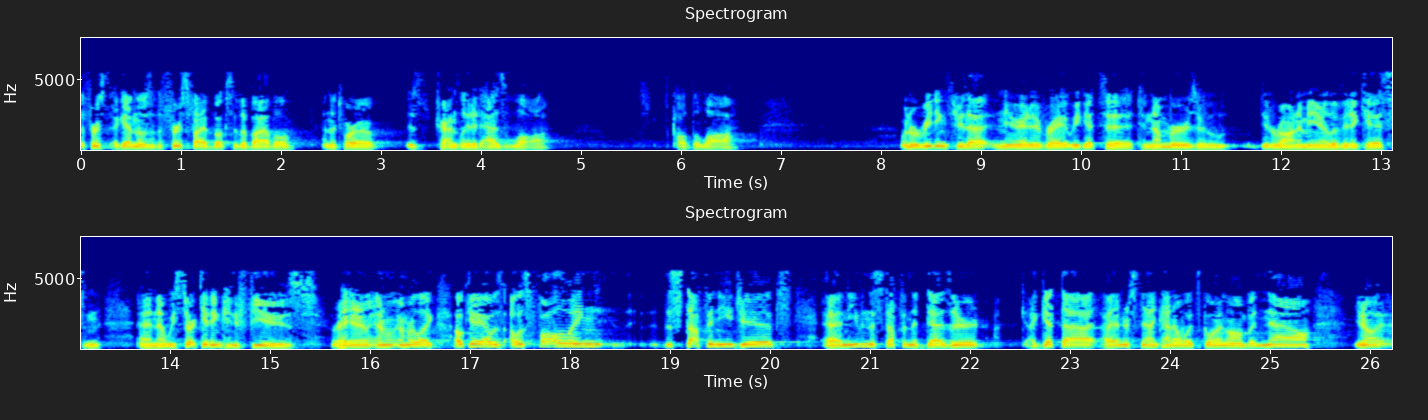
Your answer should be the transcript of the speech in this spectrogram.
the first, again, those are the first five books of the Bible, and the Torah is translated as law. It's called the law. When we're reading through that narrative, right, we get to, to Numbers or Deuteronomy or Leviticus, and, and uh, we start getting confused, right? And, and, and we're like, okay, I was, I was following the stuff in Egypt and even the stuff in the desert. I get that. I understand kind of what's going on. But now, you know,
